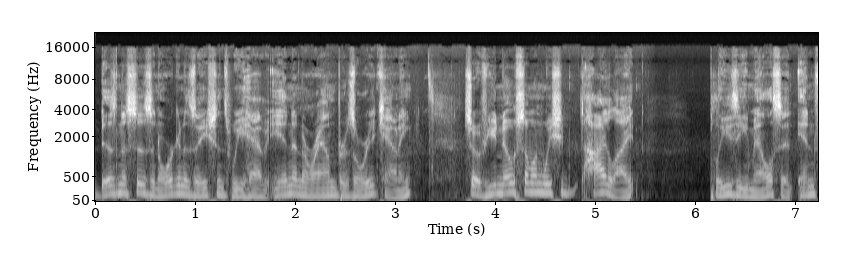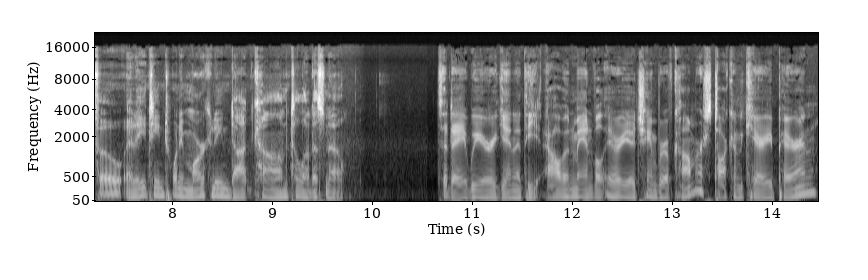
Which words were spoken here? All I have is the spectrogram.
businesses, and organizations we have in and around Brazoria County. So if you know someone we should highlight, please email us at info at 1820marketing.com to let us know. Today, we are again at the Alvin Manvel Area Chamber of Commerce talking to Carrie Perrin,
